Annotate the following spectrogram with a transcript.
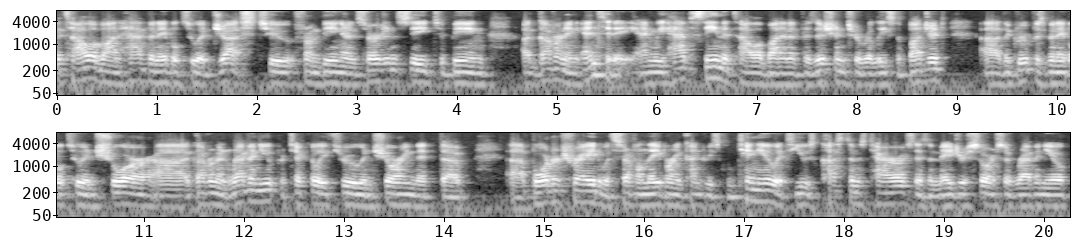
the Taliban have been able to adjust to from being an insurgency to being a governing entity. And we have seen the Taliban in a position to release a budget. Uh, the group has been able to ensure uh, government revenue, particularly through ensuring that uh, uh, border trade with several neighboring countries continue. It's used customs tariffs as a major source of revenue.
